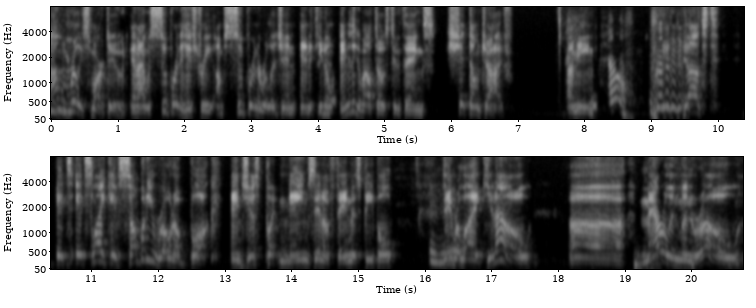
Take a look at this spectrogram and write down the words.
I'm a really smart dude, and I was super into history. I'm super into religion, and if you know anything about those two things, shit don't jive. I mean, no. just it's it's like if somebody wrote a book and just put names in of famous people, mm-hmm. they were like, you know, uh, Marilyn Monroe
